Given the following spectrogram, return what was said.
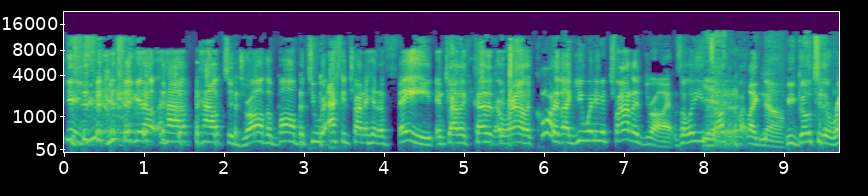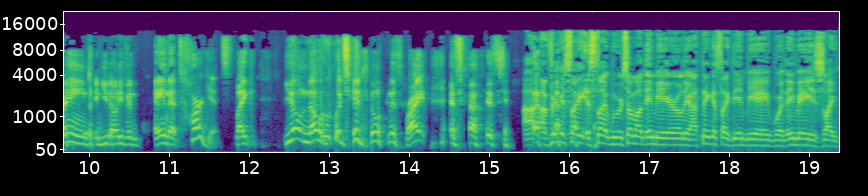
yeah, you, you figured out how how to draw the ball, but you were actually trying to hit a fade and try to cut it around a corner. Like you weren't even trying to draw it. So what are you Yeah. talking about? Like No. you go to the range and you don't even aim at targets. Like you don't know what you're doing is right. And so it's I, I think it's like it's like we were talking about the NBA earlier. I think it's like the NBA where the NBA is like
